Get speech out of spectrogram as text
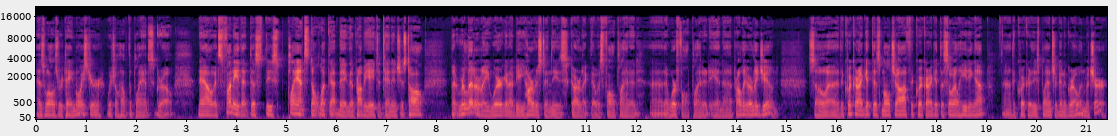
as well as retain moisture, which will help the plants grow. Now, it's funny that this, these plants don't look that big. They're probably 8 to 10 inches tall, but we're literally, we're going to be harvesting these garlic that was fall planted, uh, that were fall planted in uh, probably early June. So uh, the quicker I get this mulch off, the quicker I get the soil heating up, uh, the quicker these plants are going to grow and mature.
